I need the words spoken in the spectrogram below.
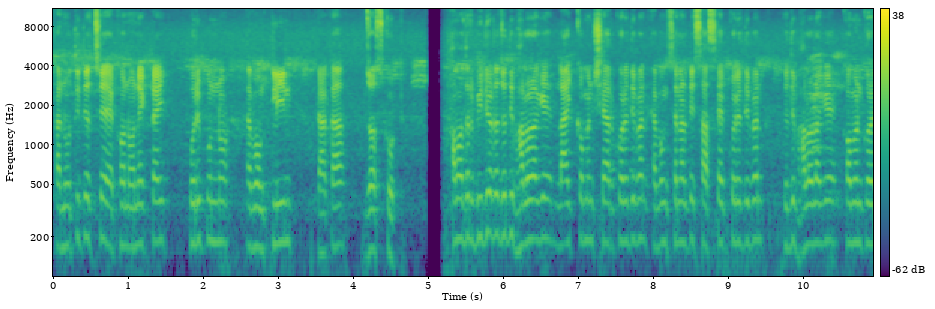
কারণ অতীতের চেয়ে এখন অনেকটাই পরিপূর্ণ এবং ক্লিন ঢাকা জসকোট আমাদের ভিডিওটা যদি ভালো লাগে, লাইক, কমেন্ট, শেয়ার করে দিবেন এবং চ্যানেলটি সাবস্ক্রাইব করে দিবেন। যদি ভালো লাগে, কমেন্ট করে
